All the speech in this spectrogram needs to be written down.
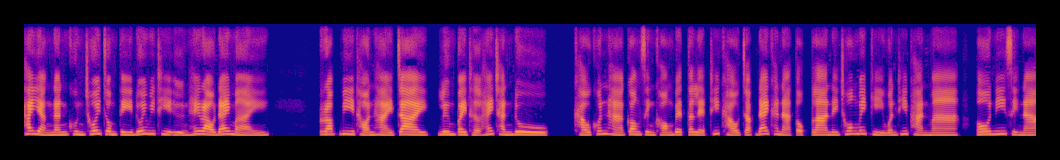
ถ้าอย่างนั้นคุณช่วยโจมตีด้วยวิธีอื่นให้เราได้ไหมรับบี้ถอนหายใจ ลืมไปเถอะให้ฉันดู เขาค้นหากองสิ่งของเบ็ดเตล็ดที่เขาจับได้ขณะตกปลาในช่วงไม่กี่วันที่ผ่านมา โอ้นี่สินะ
